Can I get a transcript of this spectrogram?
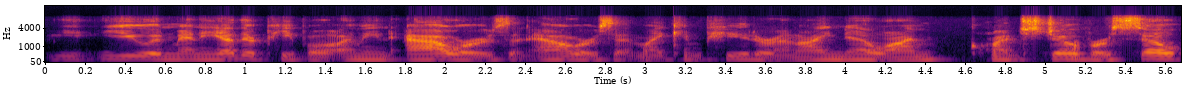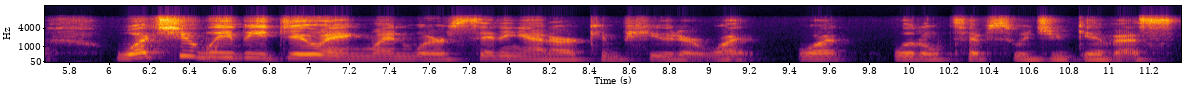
you and many other people, I mean, hours and hours at my computer, and I know I'm crunched over. So, what should we be doing when we're sitting at our computer? What what little tips would you give us?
